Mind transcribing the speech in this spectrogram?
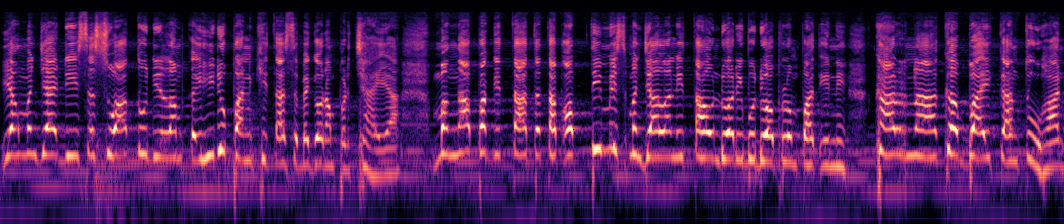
yang menjadi sesuatu di dalam kehidupan kita sebagai orang percaya. Mengapa kita tetap optimis menjalani tahun 2024 ini? Karena kebaikan Tuhan.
